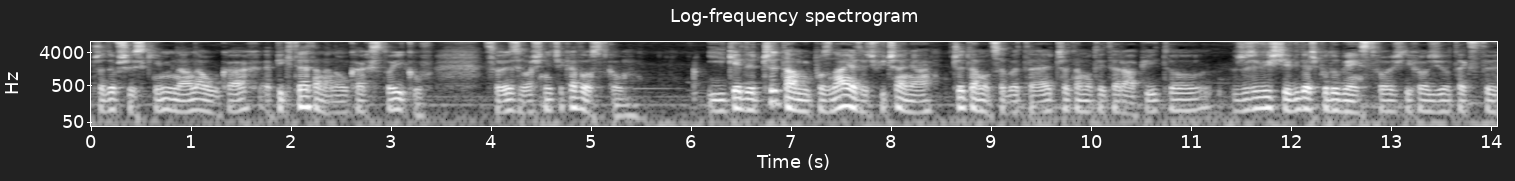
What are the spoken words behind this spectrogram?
przede wszystkim na naukach Epikteta, na naukach stoików, co jest właśnie ciekawostką. I kiedy czytam i poznaję te ćwiczenia, czytam o CBT, czytam o tej terapii, to rzeczywiście widać podobieństwo, jeśli chodzi o teksty,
